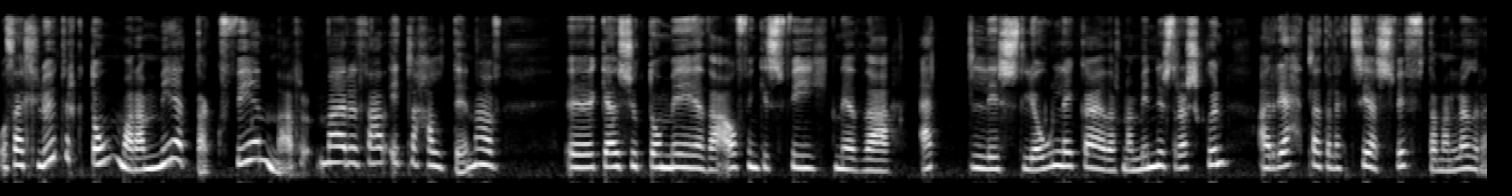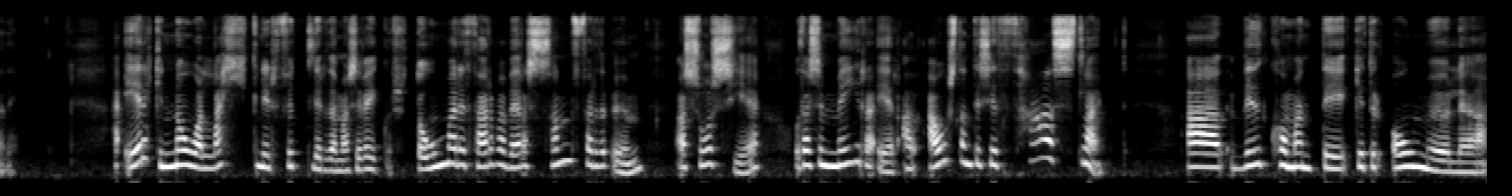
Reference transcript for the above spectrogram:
Og það er hlutverk dómar að meta hvenar maður er það illa haldin af uh, geðsjúkdómi eða áfengisfíkn eða elli sljóleika eða minniströskun að réttlætalegt sé að svifta mann lögraði. Það er ekki nóg að læknir fullir þeim að sé veikur. Dómari þarf að vera sannferður um að svo sé og það sem meira er að ástandi sé það slæmt að viðkomandi getur ómögulega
